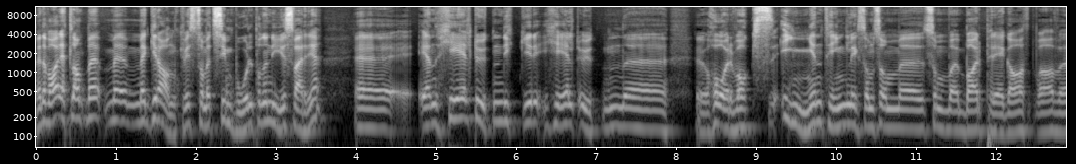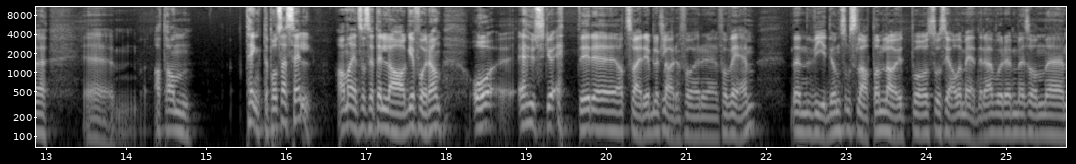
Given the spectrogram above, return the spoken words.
Men det var et eller annet med, med, med Granqvist som et symbol på det nye Sverige. Eh, en helt uten nykker, helt uten eh, hårvoks. Ingenting liksom som, eh, som bar preg av, av eh, at han tenkte på seg selv. Han er en som setter laget foran. Og jeg husker jo etter eh, at Sverige ble klare for, eh, for VM, den videoen som Zlatan la ut på sosiale medier hvor med sånn uh,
